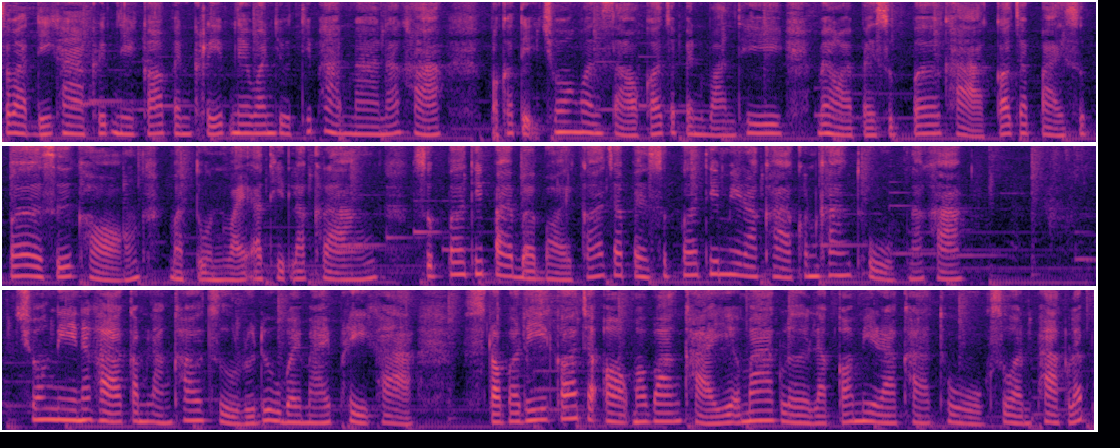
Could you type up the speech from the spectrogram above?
สวัสดีค่ะ คลิปนี้ก็เป็นคลิปในวันหยุดที่ผ่านมานะคะ ปกติช่วงวันเสาร์ก็จะเป็นวันที่แม่ออยไปซูเปอร์ค่ะ ก็จะไปซูเปอร์ซื้อของมาตุนไว้อาทิตย์ละครั้งซูเปอร์ที่ไปบ่อยๆ ก็จะเป็นซูเปอร์ที่มีราคาค่อนข้างถูกนะคะ ช่วงนี้นะคะกำลังเข้าสู่ฤดูใบไม้ผลิค่ะ สตรอเบอรี่ก็จะออกมาวางขายเยอะมากเลย แล้วก็มีราคาถูก ส่วนผักและผ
